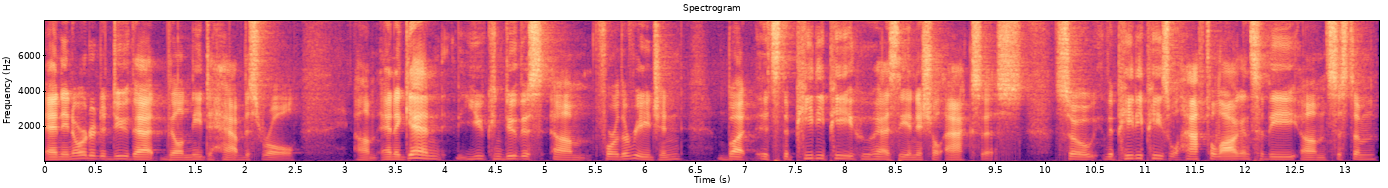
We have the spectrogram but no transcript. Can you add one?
And in order to do that, they'll need to have this role. Um, and again, you can do this um, for the region, but it's the PDP who has the initial access. So the PDPs will have to log into the um, system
